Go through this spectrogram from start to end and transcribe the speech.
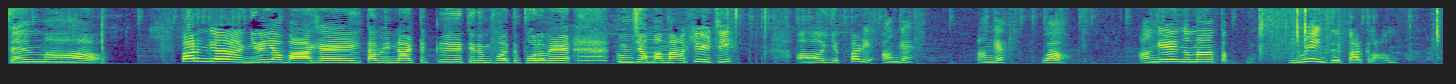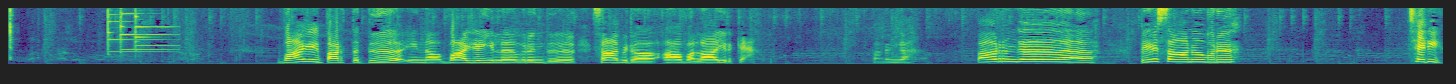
சேமா. பாருங்க நிறைய வாழை தமிழ்நாட்டுக்கு திரும்ப பார்த்து போலவே. கொஞ்சம் மகிழ்ச்சி. எப்படி? அங்கே அங்கே. வா அங்கே நம்ம ப- நுழைந்து பார்க்கலாம். வாழை பார்த்தது இந்த வாழையில விருந்து சாப்பிட ஆவலா இருக்கேன். பாருங்க. பாருங்க. பெருசான ஒரு செடி.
